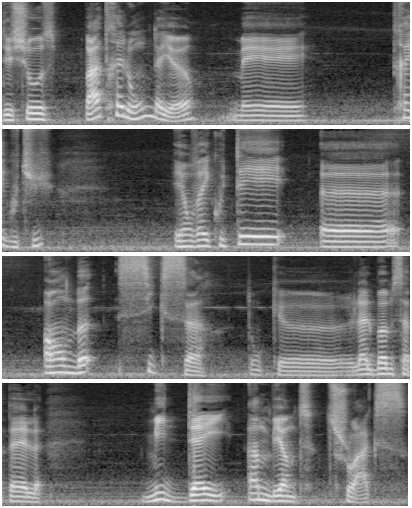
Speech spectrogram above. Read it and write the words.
des choses pas très longues d'ailleurs, mais très goûtues. Et on va écouter euh, Amb 6. Donc euh, l'album s'appelle Midday Ambient Tracks.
